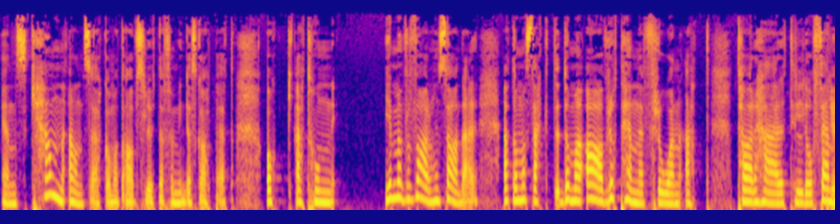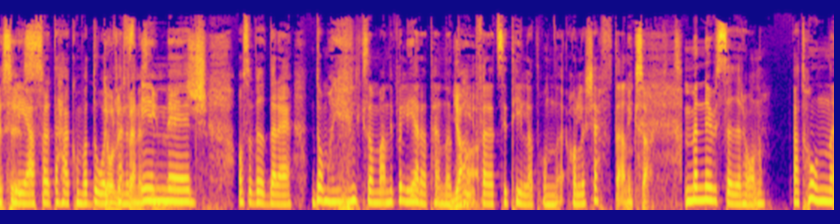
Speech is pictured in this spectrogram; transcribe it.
ens kan ansöka om att avsluta förmyndarskapet och att hon Ja men vad var hon sa där? Att de har sagt, de har avrått henne från att ta det här till det offentliga Precis. för att det här kommer vara dåligt, Dåligt för hennes image, image. och så vidare. De har ju liksom manipulerat henne Ja. till, för att se till att hon håller käften. Exakt. Men nu säger hon att hon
